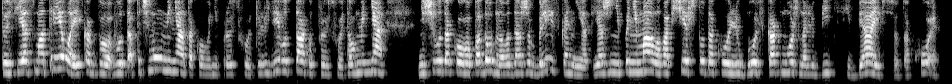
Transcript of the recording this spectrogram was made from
То есть я смотрела и как бы вот, а почему у меня такого не происходит? У людей вот так вот происходит, а у меня ничего такого подобного даже близко нет. Я же не понимала вообще, что такое любовь, как можно любить себя и всё такое.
